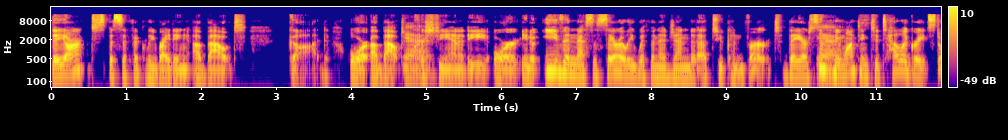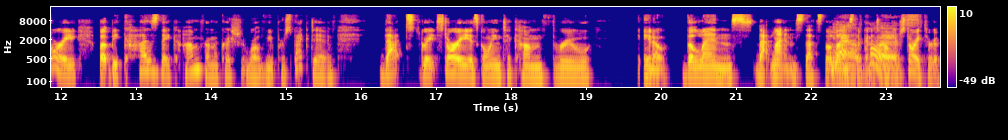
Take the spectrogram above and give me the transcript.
they aren't specifically writing about god or about Yeah. christianity or you know even necessarily with an agenda to convert they are simply Yes. wanting to tell a great story but because they come from a christian worldview perspective that great story is going to come through you know the lens that lens that's the lens they're going to tell their story through.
